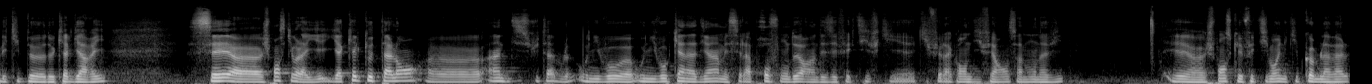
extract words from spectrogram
l'équipe de, Calgary. C'est, je pense qu'il voilà, y, a quelques talents indiscutables au niveau, au niveau canadien, mais c'est la profondeur hein, des effectifs qui, qui, fait la grande différence à mon avis. Et je pense qu'effectivement une équipe comme Laval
